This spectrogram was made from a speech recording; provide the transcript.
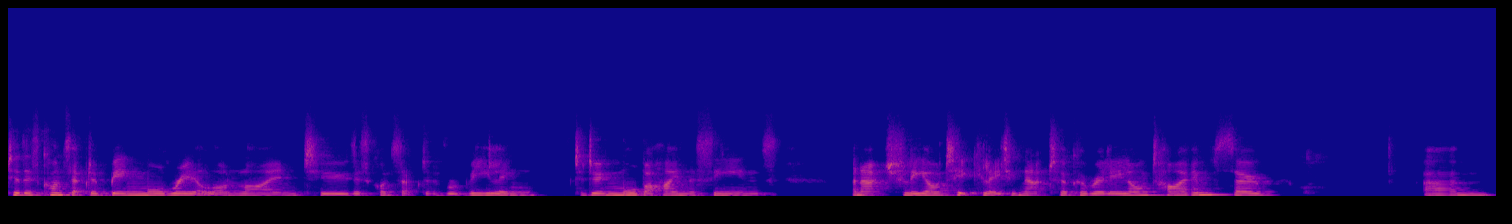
to this concept of being more real online, to this concept of revealing, to doing more behind the scenes. And actually articulating that took a really long time. So um,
